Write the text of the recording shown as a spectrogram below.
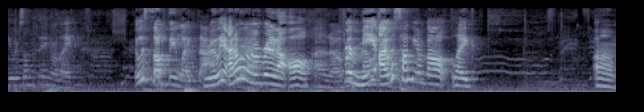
you or something or like it was something like that. Really? I don't Yeah. remember it at all. I don't know. For me, I was talking about like um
